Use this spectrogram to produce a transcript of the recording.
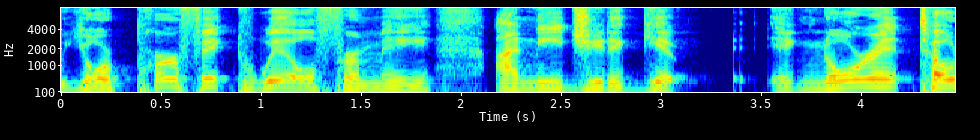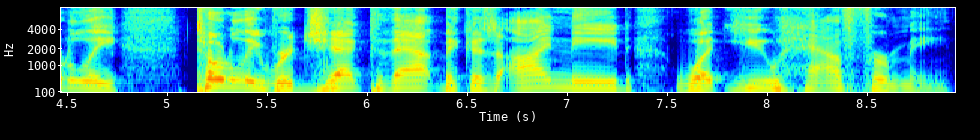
your perfect will for me, I need you to get ignore it, totally totally reject that because I need what you have for me.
